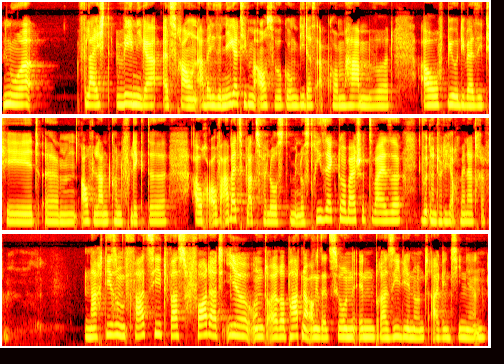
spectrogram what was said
Nur vielleicht weniger als Frauen, aber diese negativen Auswirkungen, die das Abkommen haben wird auf Biodiversität, ähm, auf Landkonflikte, auch auf Arbeitsplatzverlust im Industriesektor beispielsweise, wird natürlich auch Männer treffen. Nach diesem Fazit, was fordert ihr und eure Partnerorganisationen in Brasilien und Argentinien?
